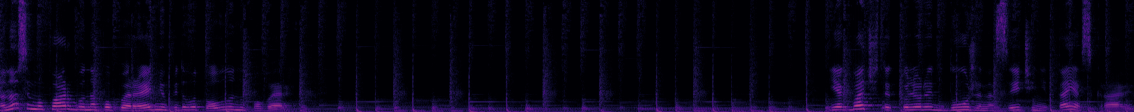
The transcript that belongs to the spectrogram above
Наносимо фарбу на попередню підготовлену поверхню. Як бачите, кольори дуже насичені та яскраві.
